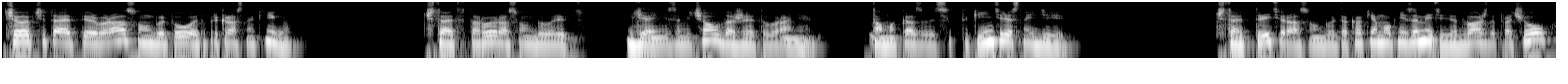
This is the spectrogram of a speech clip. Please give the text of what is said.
Человек читает первый раз, он говорит, о, это прекрасная книга. Читает второй раз, он говорит, я и не замечал даже этого ранее. Там, оказывается, такие интересные идеи. Читает третий раз, он говорит, а как я мог не заметить? Я дважды прочел,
